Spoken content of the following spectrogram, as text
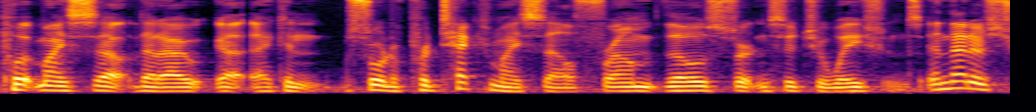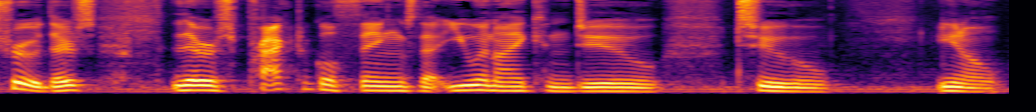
put myself that I I can sort of protect myself from those certain situations. And that is true. There's there's practical things that you and I can do to you know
